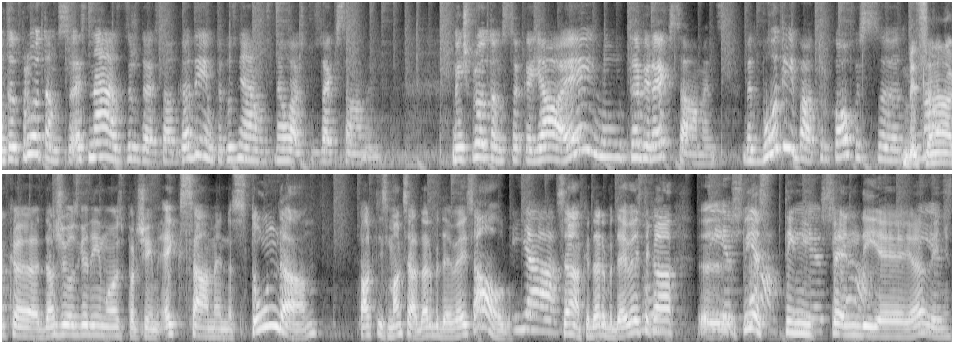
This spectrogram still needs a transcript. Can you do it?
Un tad, protams, es neesmu dzirdējis tādu gadījumu, kad uzņēmums nelaist uz eksāmenu. Viņš, protams, saka, jā, ej, nu, tev ir eksāmens. Bet būtībā tur kaut kas uh, Bet sanāk, dažos gadījumos par šīm eksāmena stundām faktiski maksā darba devējs algu. Jā. Sanāk, ka darba devējs Nu, tā, piestimpendijē. Ja, viņu.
